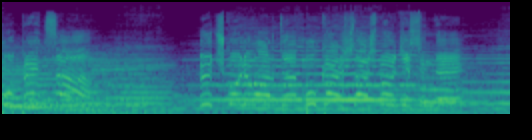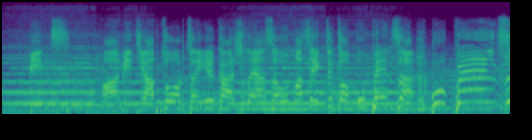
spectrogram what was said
Bu Pensa 3 golü vardı bu karşılaşma öncesinde. Bit. Ahmet yaptı ortayı. Karşılayan savunma sekti top. Bu Penza. Bu Penza!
